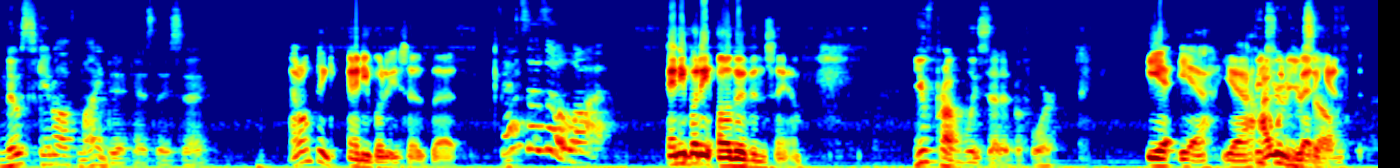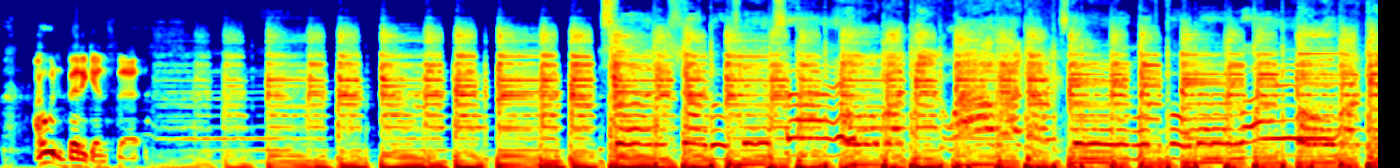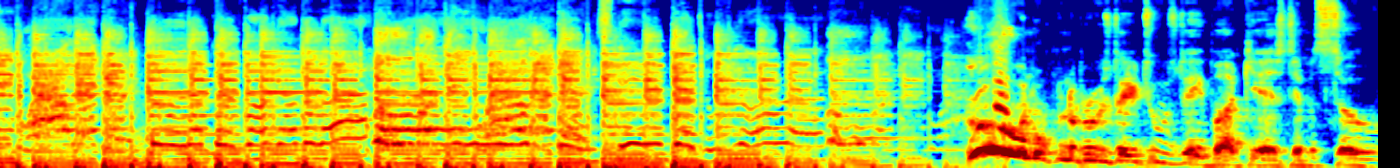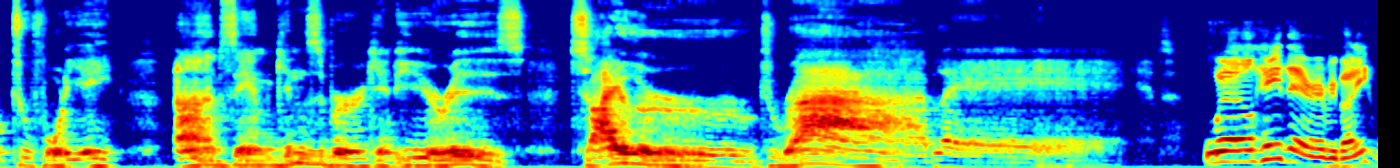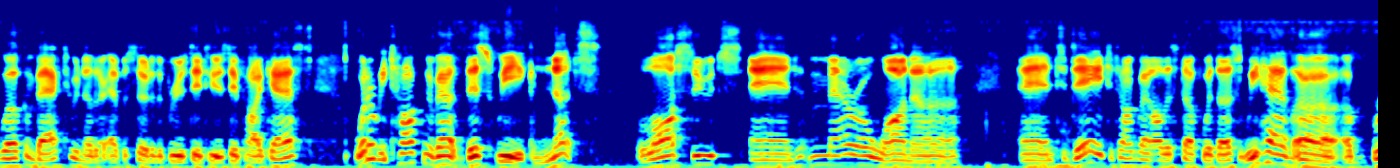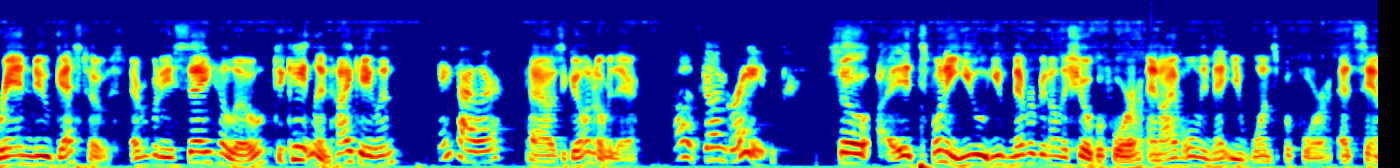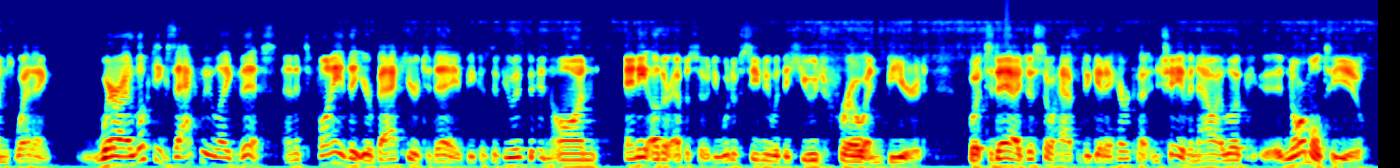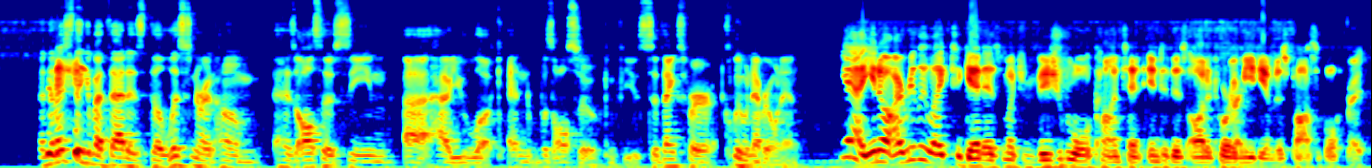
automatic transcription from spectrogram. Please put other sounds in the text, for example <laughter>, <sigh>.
No skin off my dick, as they say. I don't think anybody says that. Sam says it a lot. Anybody other than Sam. You've probably said it before. Yeah, yeah, yeah. Be I true to wouldn't bet yourself. against it. I wouldn't bet against that. Podcast episode 248. I'm Sam Ginsberg and here is Tyler Drybland. Well, hey there, everybody. Welcome back to another episode of the Brews Day Tuesday podcast. What are we talking about this week? Nuts, lawsuits, and marijuana. And today, to talk about all this stuff with us, we have uh, a brand new guest host. Everybody say hello to Caitlin. Hi, Caitlin. Hey, Tyler. How's it going over there? Oh, it's going great. So uh, it's funny you you've never been on the show before, and I've only met you once before at Sam's wedding, where I looked exactly like this. And it's funny that you're back here today because if you had been on any other episode, you would have seen me with a huge fro and beard. But today I just so happened to get a haircut and shave, and now I look uh, normal to you. And the nice thing about that is the listener at home has also seen uh, how you look and was also confused. So thanks for cluing everyone in. Yeah, you know, I really like to get as much visual content into this auditory Right. medium as possible. Right.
